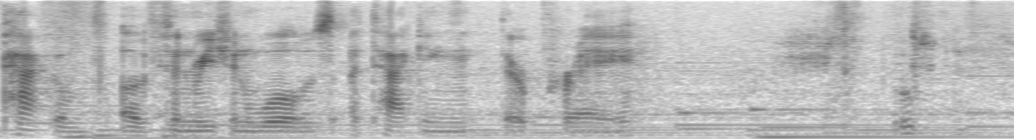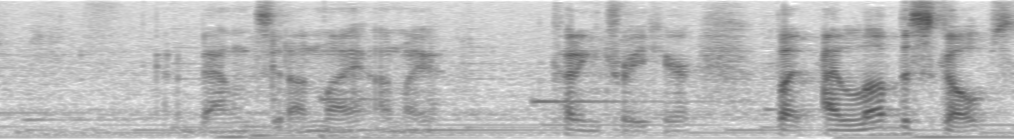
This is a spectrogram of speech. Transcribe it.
pack of, of Fenrisian wolves attacking their prey. Oop. Gotta balance it on my on my cutting tray here. But I love the sculpts.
